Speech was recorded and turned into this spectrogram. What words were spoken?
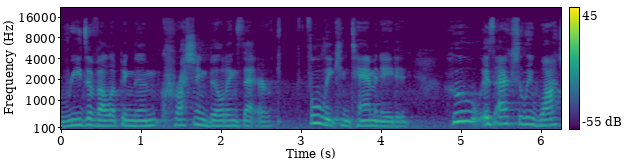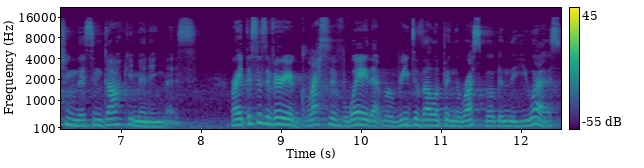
redeveloping them, crushing buildings that are fully contaminated. Who is actually watching this and documenting this? Right? This is a very aggressive way that we're redeveloping the Rust Belt in the US,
